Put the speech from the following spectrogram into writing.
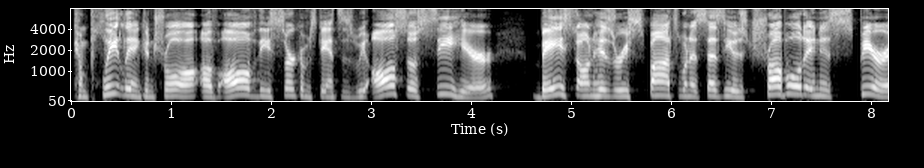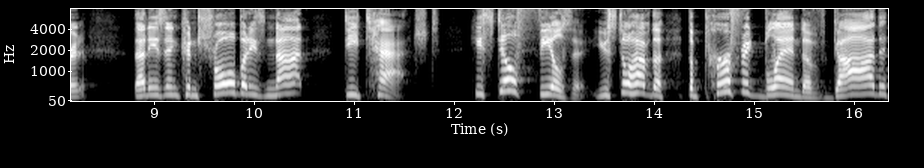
completely in control of all of these circumstances. We also see here, based on his response, when it says he was troubled in his spirit, that he's in control, but he's not detached. He still feels it. You still have the, the perfect blend of God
